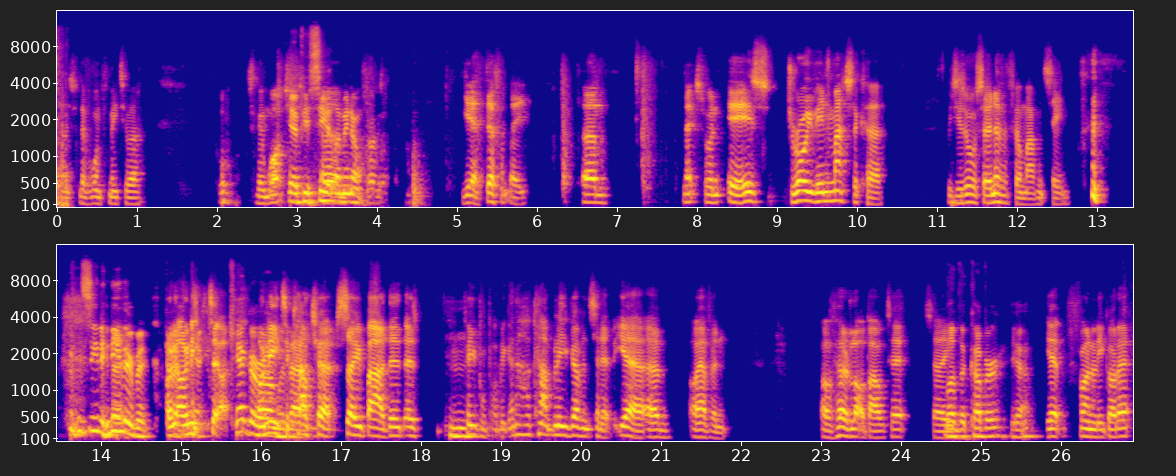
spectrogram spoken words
Nice, another one for me to uh, cool. to go and watch. Yeah, if you see um, it, let me know. Yeah, definitely. Um, next one is Drive-In Massacre, which is also another film I haven't seen. I haven't seen it either, but I, I need to. Can't go wrong I need to that. catch up so bad. There, there's mm-hmm. people probably going, "Oh, I can't believe you haven't seen it." But yeah, um, I haven't. I've heard a lot about it. So love the cover. Yeah. Yep. Finally got it.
